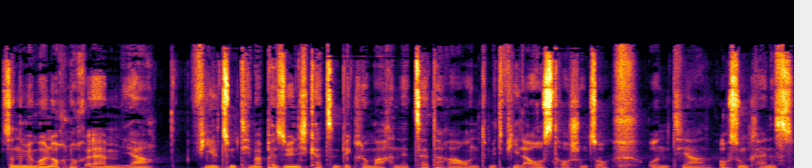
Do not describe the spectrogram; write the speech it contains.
sondern wir wollen auch noch, ähm, ja, viel zum Thema Persönlichkeitsentwicklung machen etc. und mit viel Austausch und so. Und ja, auch so ein kleines,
